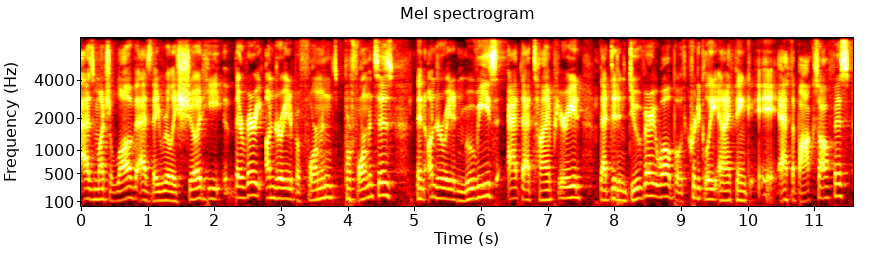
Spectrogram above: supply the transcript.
as much love as they really should. He they're very underrated performance performances and underrated movies at that time period that didn't do very well both critically and I think eh, at the box office.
